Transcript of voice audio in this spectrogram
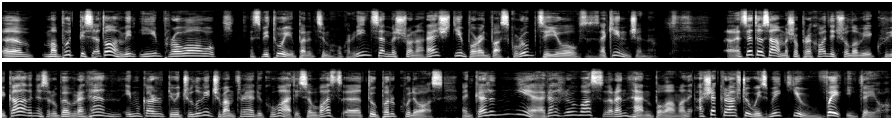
Е, мабуть, після того він і про звітує перед цими українцями, що нарешті боротьба з корупцією закінчена. Е, Це те саме, що приходить чоловік в лікарню, зробив рентген, йому кажуть, ви чоловік, вам треба лікуватися, у вас е, туберкульоз. Він каже, ні, каже, у вас рентген поламаний, а ще краще візьміть і випійте його.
